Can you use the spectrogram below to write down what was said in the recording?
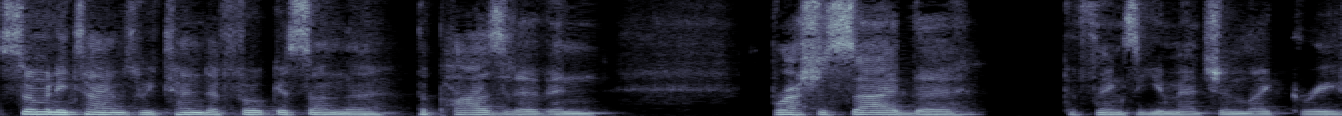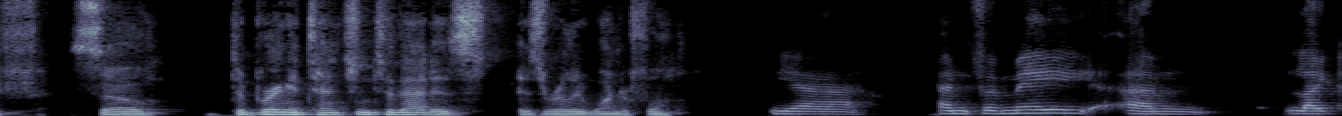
So many times we tend to focus on the the positive and brush aside the the things that you mentioned like grief. So to bring attention to that is is really wonderful. Yeah. And for me um like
